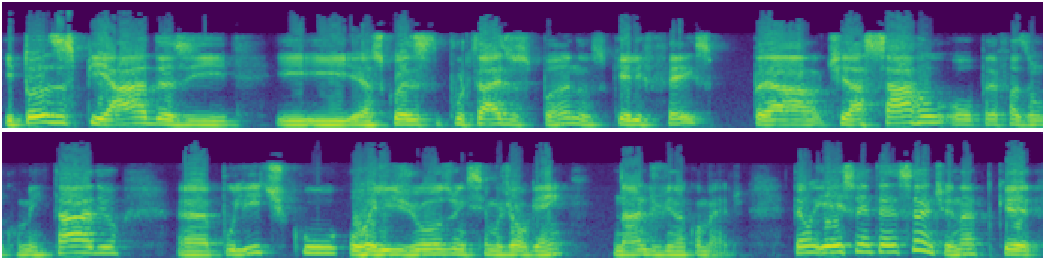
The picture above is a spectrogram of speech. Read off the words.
E todas as piadas e, e, e as coisas por trás dos panos que ele fez para tirar sarro ou para fazer um comentário político ou religioso em cima de alguém na Divina Comédia. Então, e isso é interessante, né? Porque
